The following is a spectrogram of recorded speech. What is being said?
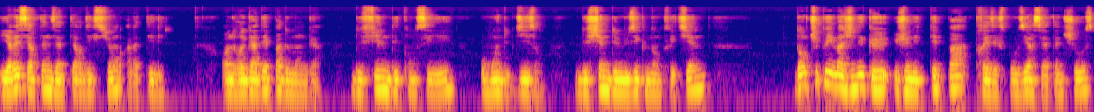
Il y avait certaines interdictions à la télé. On ne regardait pas de manga, de films déconseillés au moins de 10 ans, de chaînes de musique non chrétiennes donc tu peux imaginer que je n'étais pas très exposé à certaines choses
